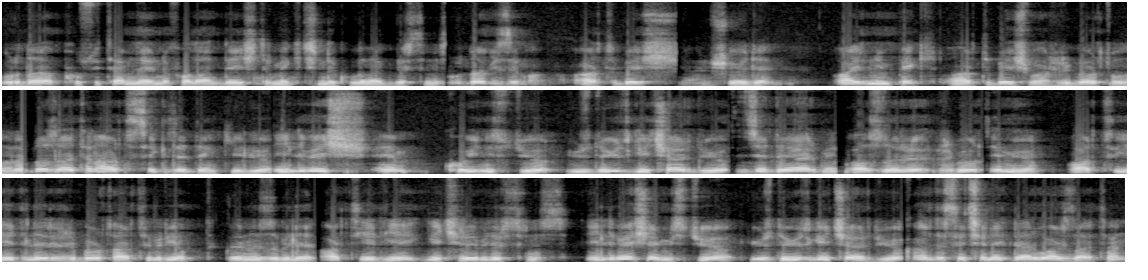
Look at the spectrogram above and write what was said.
Burada pus itemlerini falan değiştirmek için de kullanabilirsiniz. Burada bizim artı 5 yani şöyle Iron Impact artı 5 var Rebirth olarak. Bu da zaten artı 8'e denk geliyor. 55 M coin istiyor. %100 geçer diyor. Sizce değer mi? Bazıları Rebirth demiyor. Artı 7'leri Rebirth artı 1 yaptıklarınızı bile artı 7'ye geçirebilirsiniz. 55 M istiyor. %100 geçer diyor. Yukarıda seçenekler var zaten.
